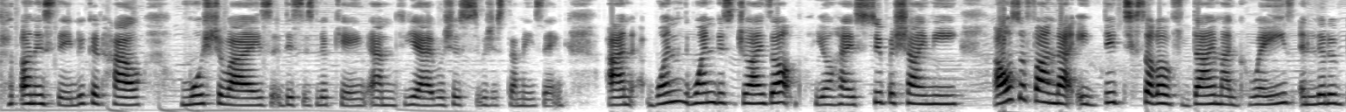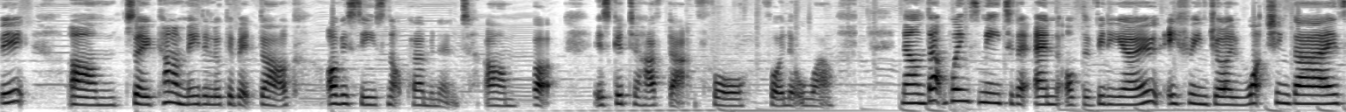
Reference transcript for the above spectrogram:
Honestly look at how moisturized this is looking. And yeah it was just it was just amazing. And when when this dries up your hair is super shiny. I also found that it did sort of dye my grays a little bit. Um so it kind of made it look a bit dark. Obviously it's not permanent um but it's good to have that for for a little while now that brings me to the end of the video. If you enjoyed watching guys,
